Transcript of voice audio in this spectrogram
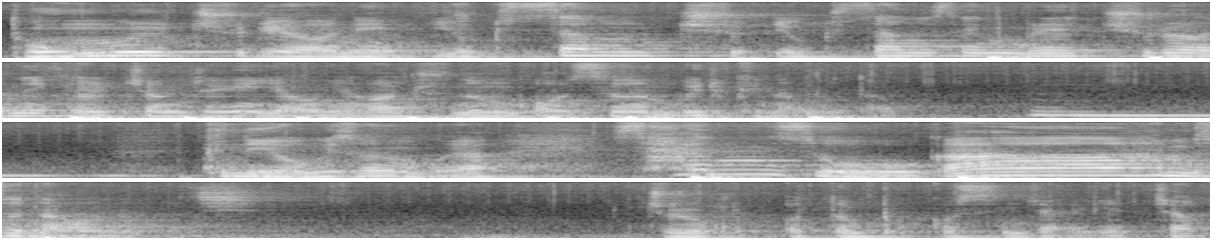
동물 출현에 육상 추, 육상 생물의 출현에 결정적인 영향을 주는 것은 뭐 이렇게 나온다고. 근데 여기서는 뭐야? 산소가 하면서 나오는 거지. 주로 어떤 포커스인지 알겠죠?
